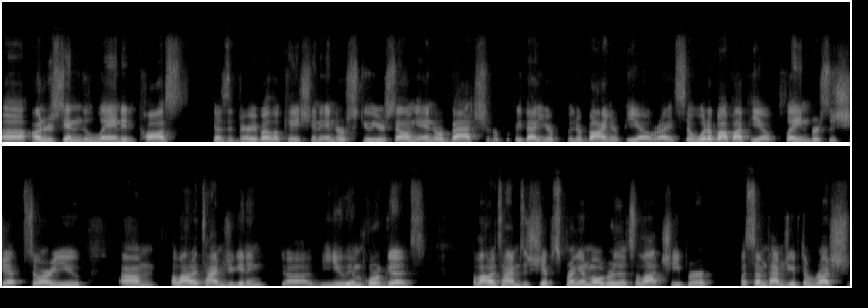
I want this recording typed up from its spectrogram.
uh, understanding the landed cost does it vary by location and or SKU you're selling and or batch that you're, you're buying your PO, right? So what about by PO, plane versus ship? So are you, um, a lot of times you're getting, uh, you import goods. A lot of times the ship's bringing them over, that's a lot cheaper, but sometimes you have to rush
